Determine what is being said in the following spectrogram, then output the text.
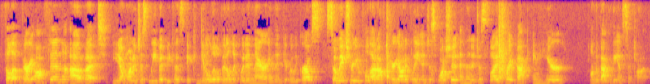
fill up very often, uh, but you don't wanna just leave it because it can get a little bit of liquid in there and then get really gross. So make sure you pull that off periodically and just wash it, and then it just slides right back in here on the back of the Instant Pot.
